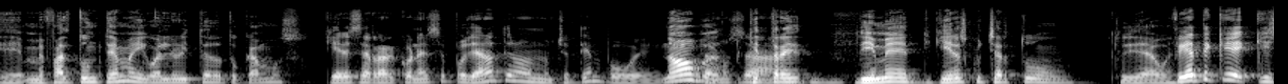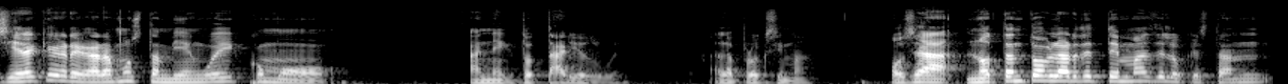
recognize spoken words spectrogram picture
Eh, me falta un tema, igual ahorita lo tocamos. quieres cerrar con ese. Pues ya no tenemos mucho tiempo, güey. No, Vamos ¿qué a- trae? Dime, quiero escuchar tu, tu idea, güey. Fíjate que quisiera que agregáramos también, güey, como anecdotarios, güey, a la próxima. O sea, no tanto hablar de temas de lo que están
